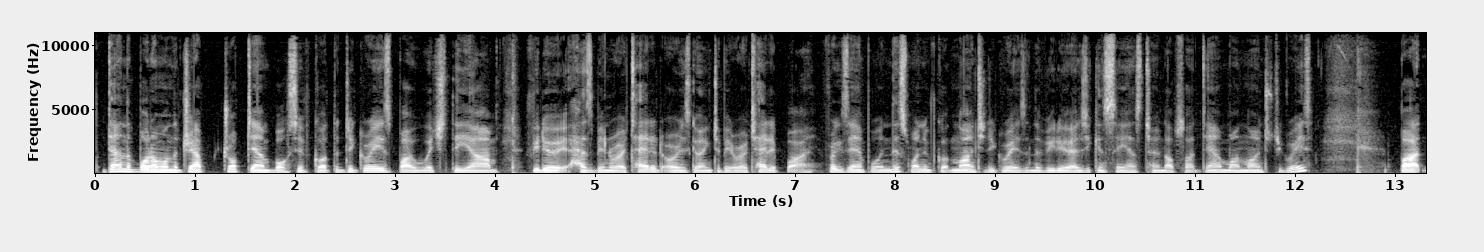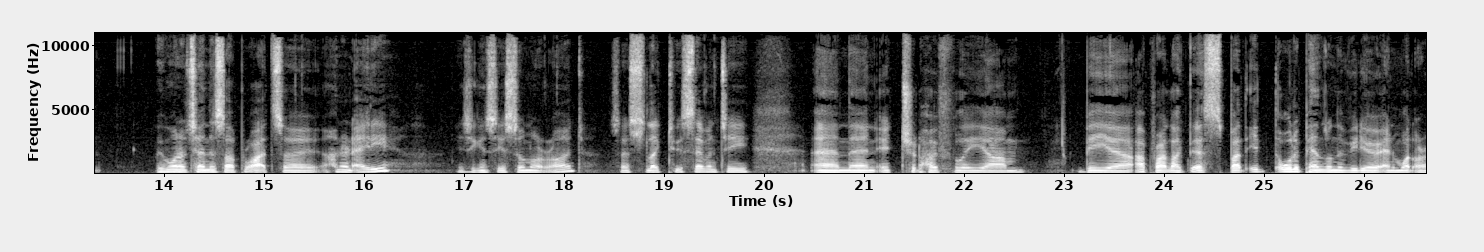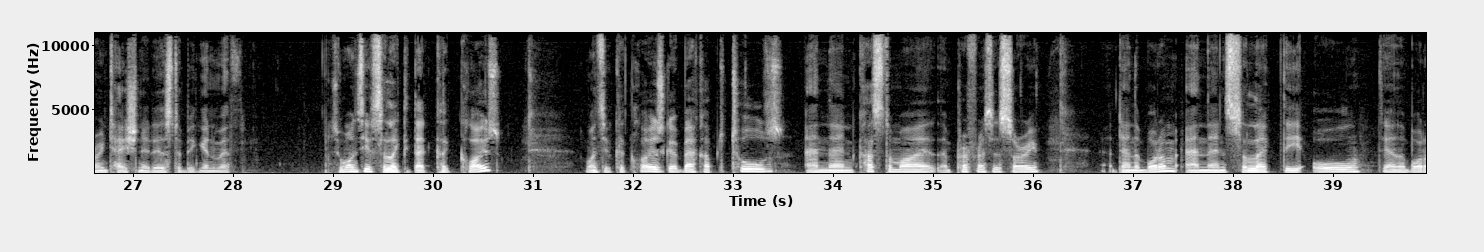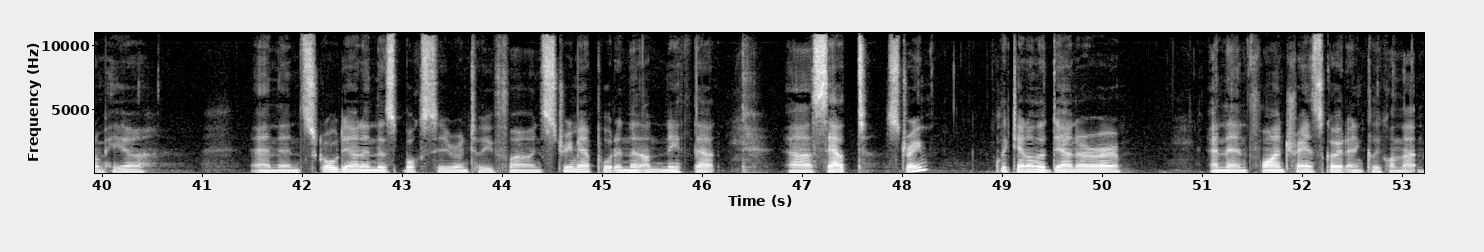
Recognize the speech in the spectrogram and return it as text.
down the bottom on the drop drop down box you've got the degrees by which the um, video has been rotated or is going to be rotated by. For example, in this one you've got 90 degrees and the video as you can see has turned upside down by 90 degrees. But we want to turn this up right, so 180 as you can see is still not right. So select 270 and then it should hopefully um, be uh, upright like this but it all depends on the video and what orientation it is to begin with. So once you've selected that click close once you've clicked close go back up to tools and then customize uh, preferences sorry down the bottom and then select the all down the bottom here and then scroll down in this box here until you find stream output and then underneath that uh, sout stream click down on the down arrow and then find transcode and click on that.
